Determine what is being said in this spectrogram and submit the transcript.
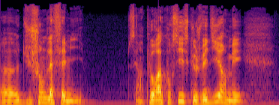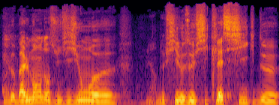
euh, du champ de la famille. C'est un peu raccourci ce que je vais dire, mais globalement, dans une vision euh, de philosophie classique de,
